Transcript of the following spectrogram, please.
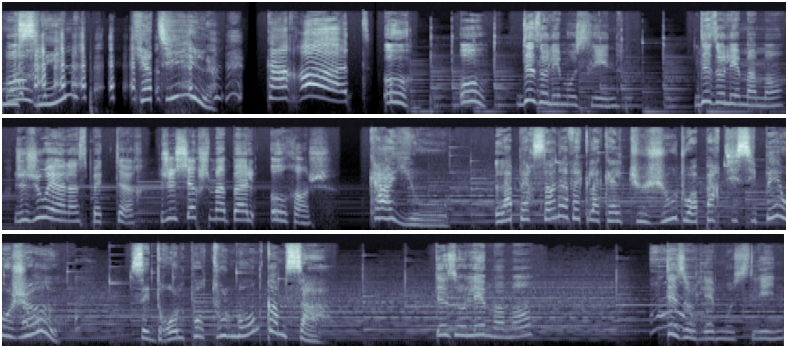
Mousseline? Qu'y a-t-il? Oh, oh, désolée, Mousseline. Désolée, maman. Je jouais à l'inspecteur. Je cherche ma balle orange. Caillou, la personne avec laquelle tu joues doit participer au jeu. C'est drôle pour tout le monde comme ça. Désolée, maman. Désolée, Mousseline.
